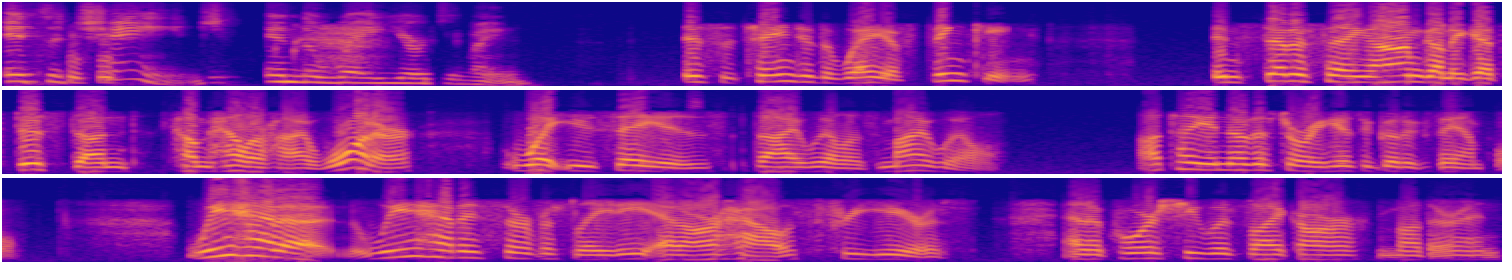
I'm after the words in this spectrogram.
It's a mm-hmm. change in the way you're doing. It's a change in the way of thinking. Instead of saying, I'm going to get this done come hell or high water, what you say is, Thy will is my will. I'll tell you another story. Here's a good example. We had a we had a service lady at our house for years, and of course she was like our mother, and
